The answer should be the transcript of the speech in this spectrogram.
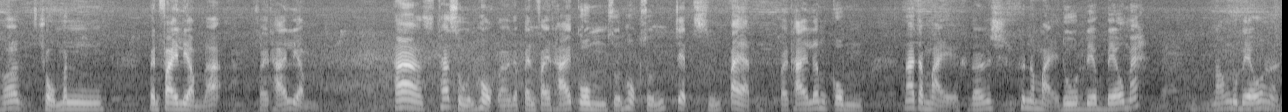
เพราะโฉมมันเป็นไฟเหลี่ยมละ ไฟท้ายเหลี่ยม ถ้าถ้า 06อะจะเป็นไฟท้ายกลม 06 07 08 ไฟท้ายเริ่มกลม น่าจะใหม่แล้วขึ้นมาใหม่ดูเดลเบลไหมน้องดูเบลหน่อย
